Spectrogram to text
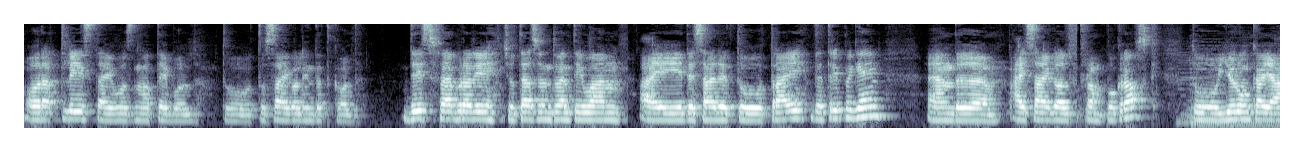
or at least I was not able to, to cycle in that cold. This February 2021, I decided to try the trip again, and uh, I cycled from Pokrovsk to Yurung-Khaya.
